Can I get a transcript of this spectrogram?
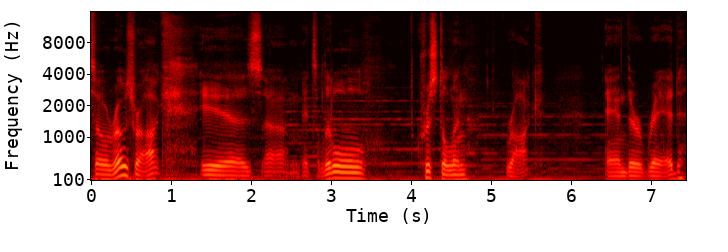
So Rose Rock is um, it's a little crystalline rock, and they're red,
